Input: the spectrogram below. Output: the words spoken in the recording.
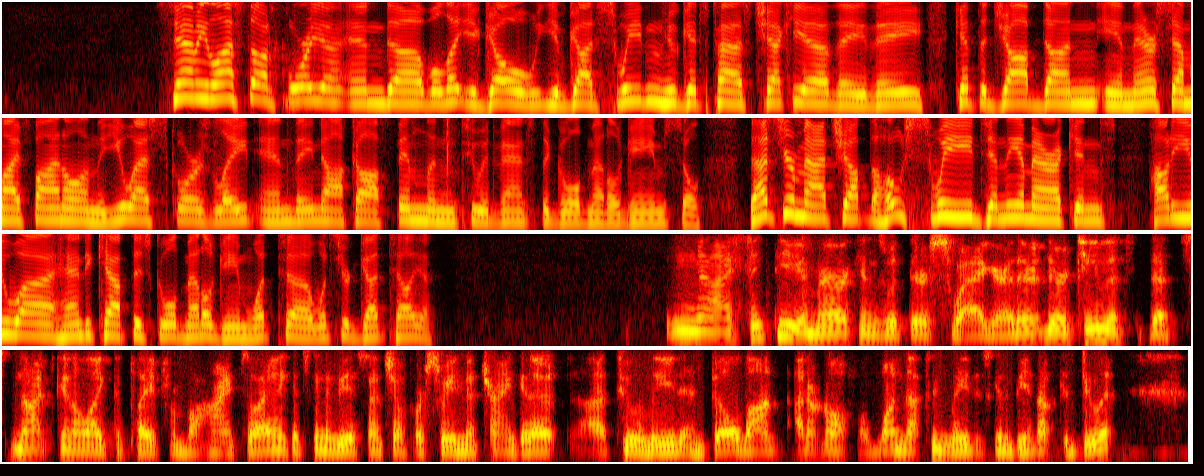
Sammy, last thought for you, and uh, we'll let you go. You've got Sweden who gets past Czechia. They they get the job done in their semifinal, and the U.S. scores late, and they knock off Finland to advance the gold medal game. So that's your matchup: the host Swedes and the Americans. How do you uh, handicap this gold medal game? What uh, what's your gut tell you? No, I think the Americans with their swagger, they're they're a team that's that's not going to like to play from behind. So I think it's going to be essential for Sweden to try and get out uh, to a lead and build on. I don't know if a one nothing lead is going to be enough to do it,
